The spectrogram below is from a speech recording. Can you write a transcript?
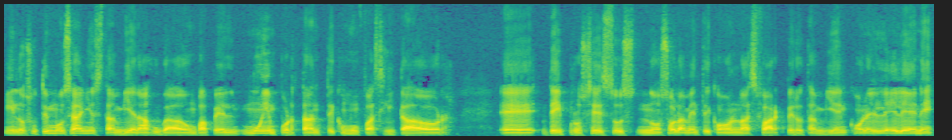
Y en los últimos años también ha jugado un papel muy importante como facilitador eh, de procesos no solamente con las FARC, pero también con el ELN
